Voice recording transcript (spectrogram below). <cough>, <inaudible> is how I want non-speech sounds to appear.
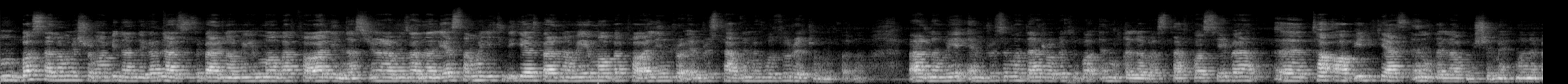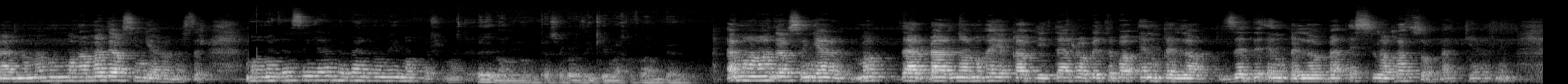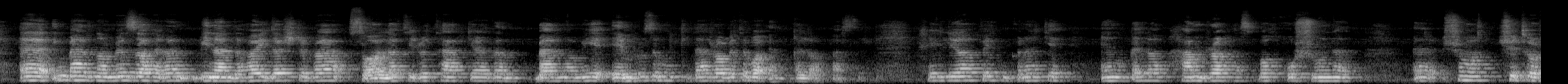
با سلام شما بینندگان عزیز برنامه ما و فعالین. نسرین رمضان علی هستم و یکی دیگه از برنامه ما و فعالین رو امروز تقدیم حضورتون می‌کنم. برنامه امروز ما در رابطه با انقلاب است. تفاصیل و تعابیری که از انقلاب میشه مهمان برنامهمون محمد آسینگران هستش. محمد آسینگران به برنامه ما خوش اومدید خیلی ممنون. تشکر از اینکه وقت فراهم کردید. محمد آسنگر ما در برنامه های قبلی در رابطه با انقلاب ضد انقلاب و اصلاحات صحبت کردیم. این برنامه ظاهرا بیننده هایی داشته و سوالاتی رو طرح کردن. برنامه امروزمون که در رابطه با انقلاب هست. خیلی ها فکر می‌کنن که انقلاب همراه هست با خشونت. شما چطور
